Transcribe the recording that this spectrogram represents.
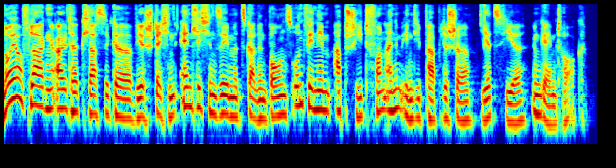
Neuauflagen alter Klassiker, wir stechen endlich in See mit Skull and Bones und wir nehmen Abschied von einem Indie-Publisher jetzt hier im Game Talk.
